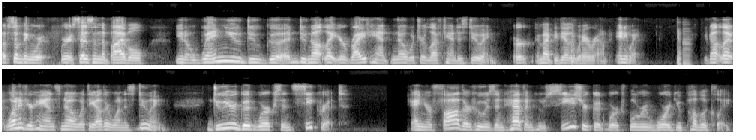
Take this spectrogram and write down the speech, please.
of something where, where it says in the Bible, you know, when you do good, do not let your right hand know what your left hand is doing. Or it might be the other way around. Anyway, Yeah. do not let one of your hands know what the other one is doing. Do your good works in secret, and your Father who is in heaven, who sees your good works, will reward you publicly.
